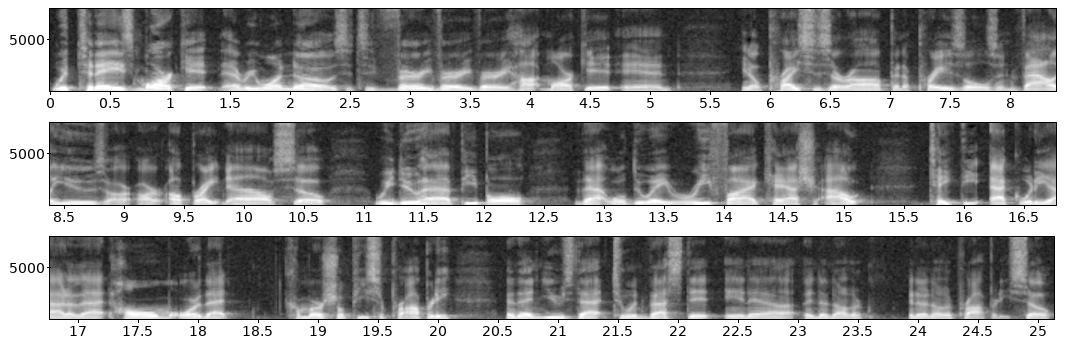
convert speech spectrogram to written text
with today's market, everyone knows it's a very, very, very hot market, and you know prices are up, and appraisals and values are, are up right now. So we do have people that will do a refi cash out, take the equity out of that home or that commercial piece of property, and then use that to invest it in a in another in another property. So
